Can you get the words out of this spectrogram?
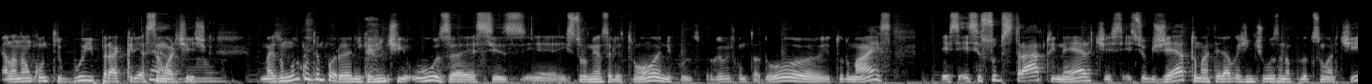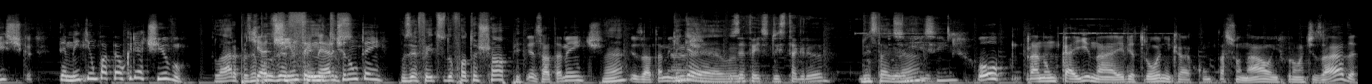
ela não contribui para a criação É, artística. Mas no mundo contemporâneo, em que a gente usa esses é, instrumentos eletrônicos, programas de computador e tudo mais, esse, esse substrato inerte, esse, esse, objeto material que a gente usa na produção artística, também tem um papel criativo. Claro, por exemplo, que a tinta efeitos, inerte não tem. Os efeitos do Photoshop. Exatamente. Né? Exatamente. É? Os efeitos do Instagram. Do Instagram. Sim, sim. Ou, para não cair na eletrônica computacional informatizada,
